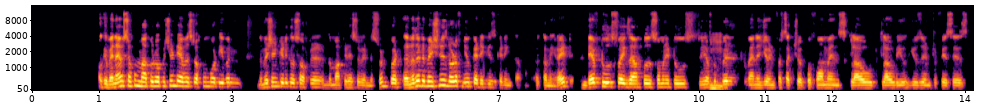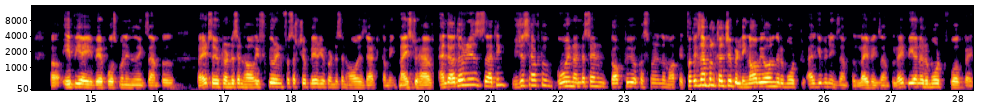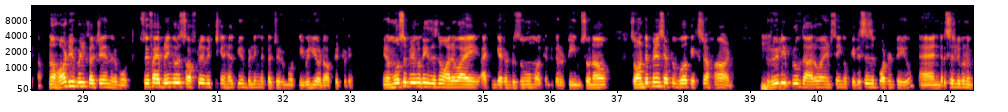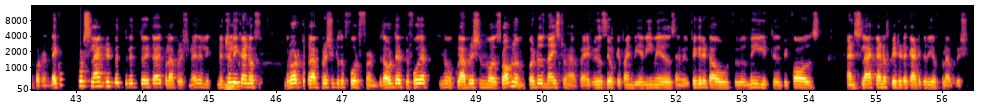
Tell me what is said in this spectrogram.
okay, when I was talking market opportunity, I was talking about even the mission critical software the market has to be understood. But another dimension is a lot of new categories getting uh, coming, right? Dev tools, for example, so many tools you have mm-hmm. to build to manage your infrastructure, performance, cloud, cloud user interfaces, uh, API where Postman is an example right? So you have to understand how, if you're an infrastructure player, you have to understand how is that coming. Nice to have. And the other is, I think you just have to go and understand and talk to your customer in the market. For example, culture building. Now we all in the remote. I'll give you an example, live example, right? We are in a remote work right now. Now, how do you build culture in the remote? So if I bring a software which can help you in building the culture remotely, will you adopt it today? You know, most of people think there's no ROI. I can get onto Zoom or can get onto Teams. So now, so entrepreneurs have to work extra hard to hmm. really prove the ROI and saying, okay, this is important to you and this is really important. Like what Slack did with, with the entire collaboration, right? They literally mm. kind of brought collaboration to the forefront. Without that, before that, you know, collaboration was problem, but it was nice to have, right? We'll say, okay, fine, we have emails and we'll figure it out. We will meet, there'll be calls. And Slack kind of created a category of collaboration.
